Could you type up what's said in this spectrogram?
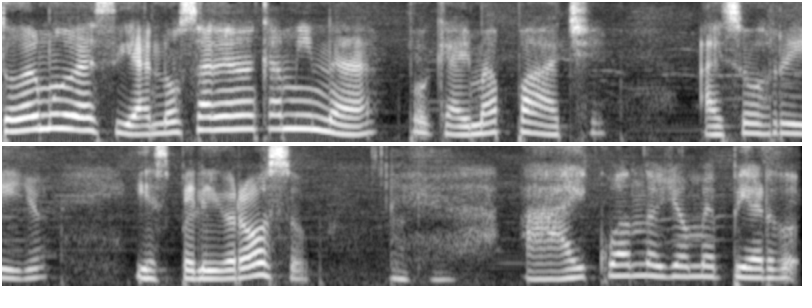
todo el mundo decía, no salgan a caminar porque hay mapache, hay zorrillo y es peligroso. Ay, cuando yo me pierdo.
